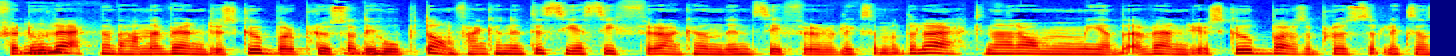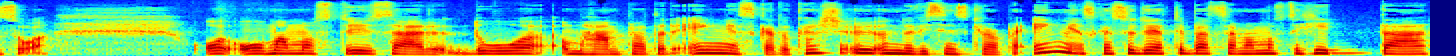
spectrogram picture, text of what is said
För då räknade han Avengers-gubbar och plussade ihop dem. För han kunde inte se siffror, han kunde inte siffror. Och liksom, men då räknade de med Avengers-gubbar och så plussade liksom så. Och, och man måste ju så här, då, om han pratade engelska, då kanske undervisningen ska vara på engelska. Så du vet, det är bara så här, man måste hitta...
